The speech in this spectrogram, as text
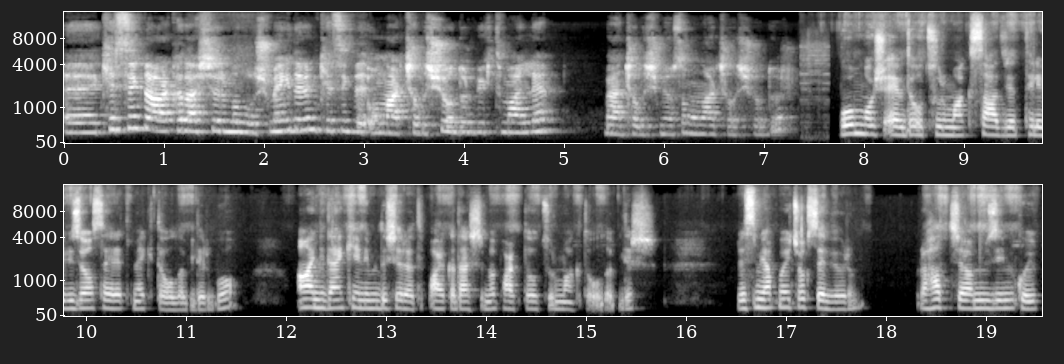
e, kesinlikle arkadaşlarımla buluşmaya giderim. Kesinlikle onlar çalışıyordur büyük ihtimalle. Ben çalışmıyorsam onlar çalışıyordur. Bomboş evde oturmak, sadece televizyon seyretmek de olabilir bu. Aniden kendimi dışarı atıp arkadaşlarımla parkta oturmak da olabilir. Resim yapmayı çok seviyorum. Rahatça müziğimi koyup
